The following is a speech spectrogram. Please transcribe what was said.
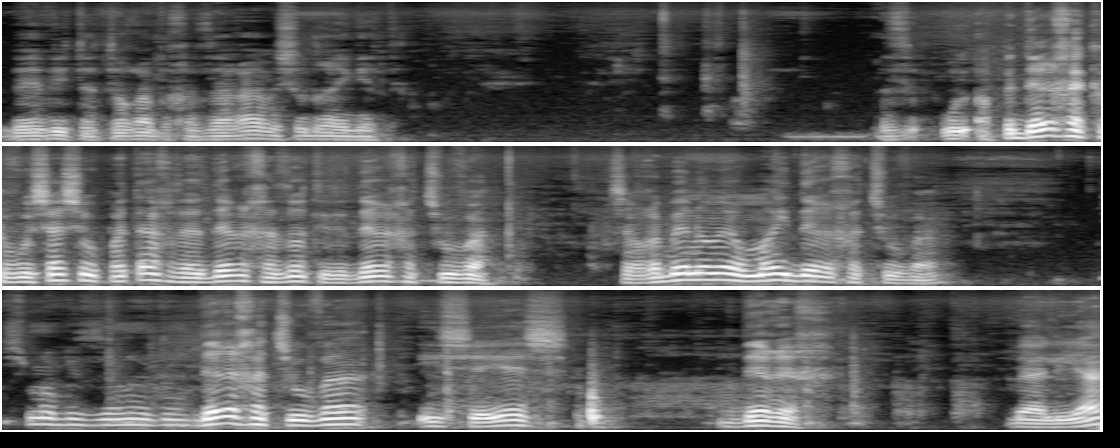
והביא את התורה בחזרה משודרגת. אז הוא, הדרך הכבושה שהוא פתח זה הדרך הזאת, זה דרך התשובה. עכשיו רבנו אומר, מהי דרך התשובה? שמע ביזיון אדום. דרך התשובה היא שיש דרך בעלייה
